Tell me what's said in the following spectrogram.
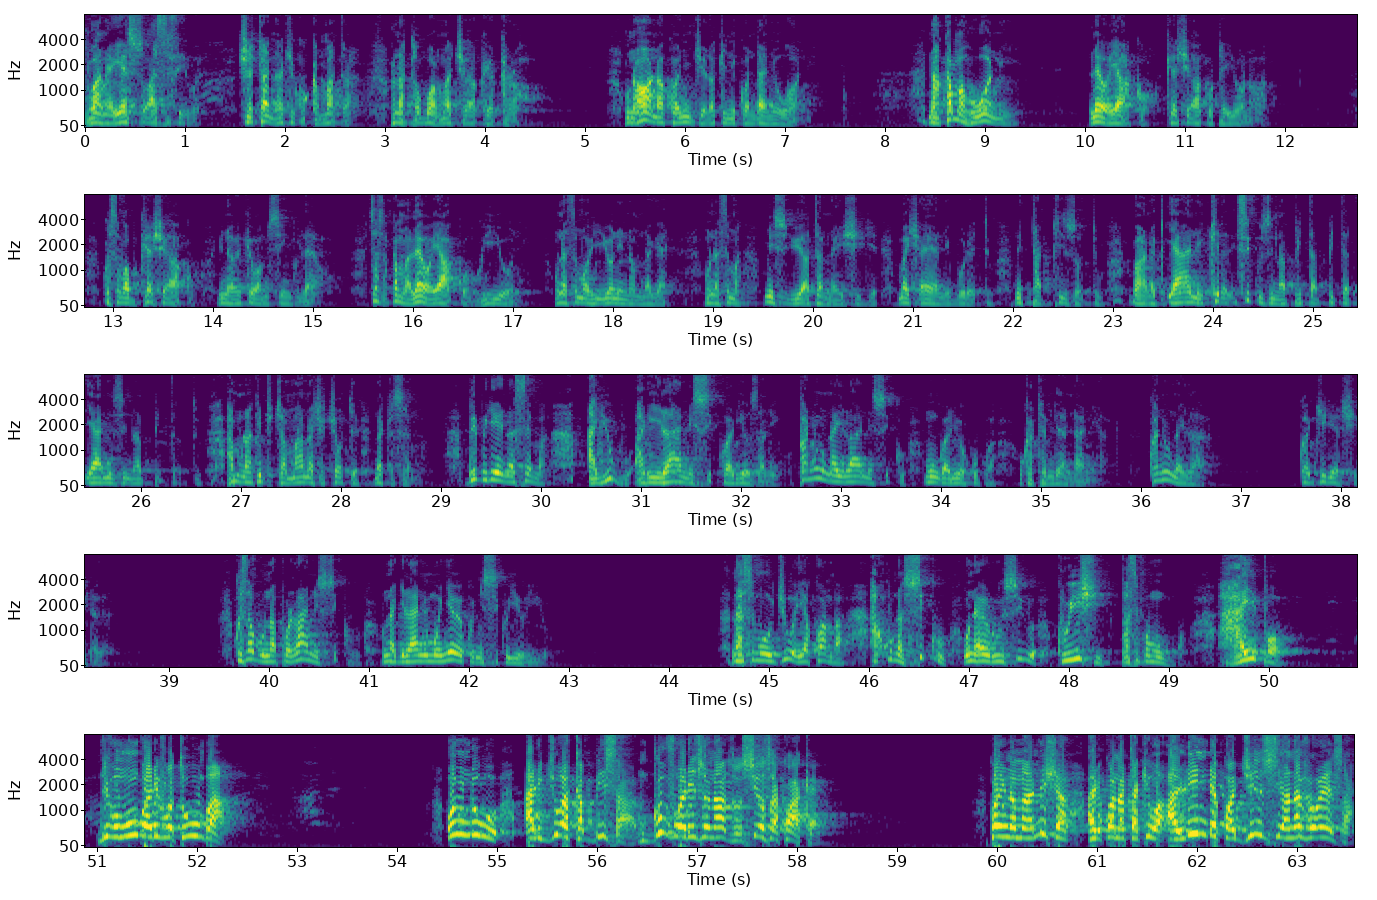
bwana yesu asifiwe. Shetani akikukamata anatoboa macho yako ya kiroho. Unaona kwa nje lakini kwa ndani huoni. Na kama huoni leo yako kesho yako utaiona wapi? Kwa sababu kesho yako inawekewa msingi leo. Sasa kama leo yako huioni unasema huioni namna gani? Unasema mi sijui hata naishije. Maisha haya ni bure tu ni tatizo tu. Bana yaani kila siku zinapita pita yaani zinapita tu. Hamna kitu cha maana chochote nachosema biblia inasema ayubu aliilani siku aliyozaliwa. Kwani unailani siku mungu aliyokupa ukatembea ndani yake? Kwani unailani kwa ajili ya shida gani? Kwa sababu unapolani siku unajilani mwenyewe kwenye siku hiyo hiyo. Lazima ujue ya kwamba hakuna siku unayoruhusiwa kuishi pasipo mungu. Haipo. Ndivyo mungu alivyotuumba. Huyu ndugu alijua kabisa nguvu alizo nazo sio za kwake kwa inamaanisha alikuwa anatakiwa alinde kwa jinsi anavyoweza.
